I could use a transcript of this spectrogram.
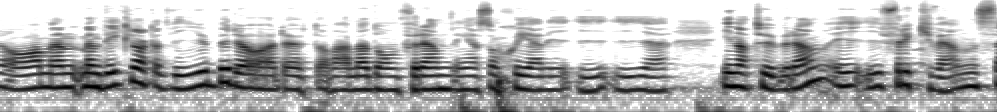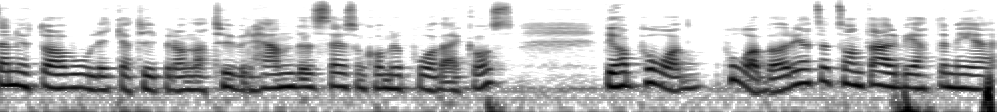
Ja, men, men det är klart att vi är ju berörda av alla de förändringar som sker i, i, i, i naturen, i, i frekvensen utav olika typer av naturhändelser som kommer att påverka oss. Det har på, påbörjats ett sådant arbete med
